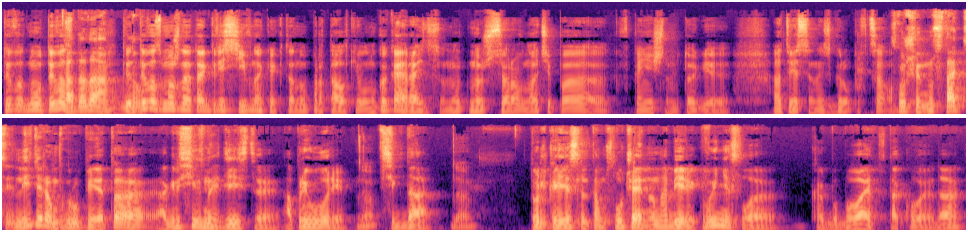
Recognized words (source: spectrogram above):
Ты, ну, ты, да, да, да. Ты, ну... ты, возможно, это агрессивно как-то, ну, проталкивал. Ну, какая разница? Ну, ну, все равно, типа, в конечном итоге ответственность группы в целом. Слушай, ну, стать лидером в группе – это агрессивное действие априори. Да. Всегда. Да. Только если там случайно на берег вынесло, как бы бывает такое, да,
